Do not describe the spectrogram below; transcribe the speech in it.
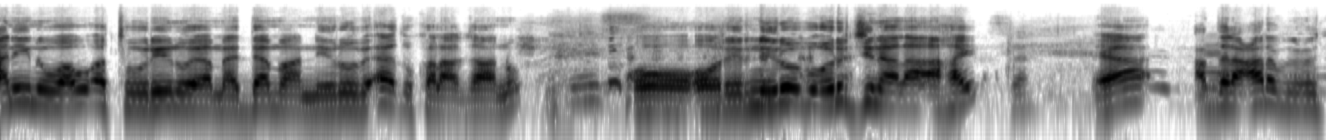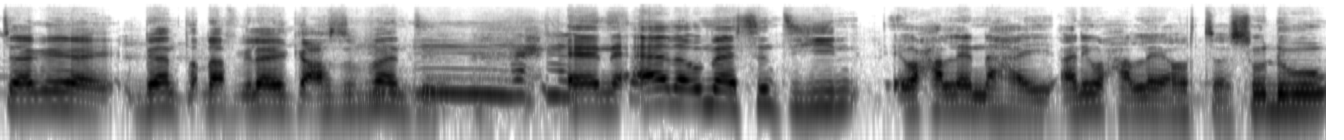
anigna waa u atooreynayaa maadaama nairobi aad u kala aqaano. Oo reer nairobi original ah ahay. Ya cabdalla carab wuxuu taagan yahay beenta dhaaf ilaahay ka casubaanti een aadaa u mahadsan tihiin waxaan leenahay aniga waxaan leeyahay horta soo dhawow.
